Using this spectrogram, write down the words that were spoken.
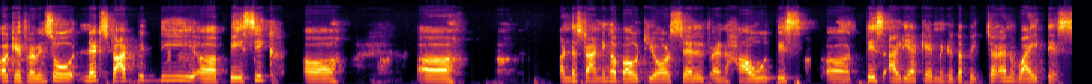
Okay, Praveen. So let's start with the uh, basic uh, uh, understanding about yourself and how this uh, this idea came into the picture and why this.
